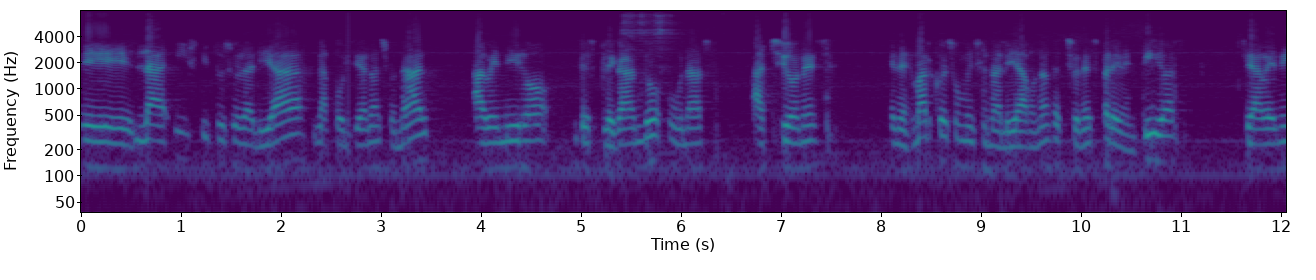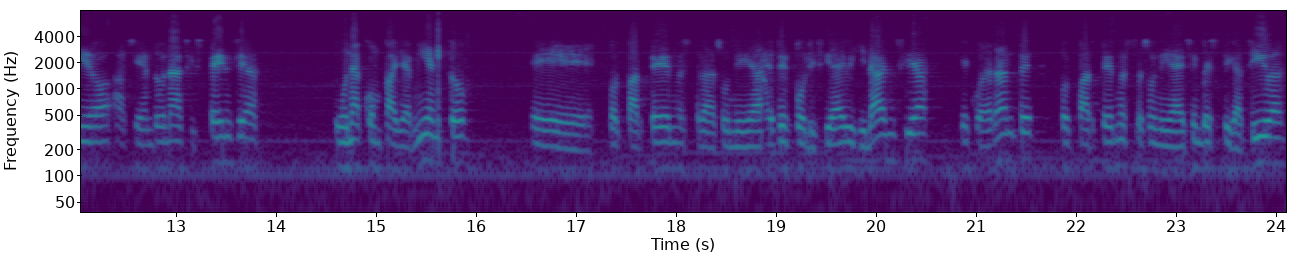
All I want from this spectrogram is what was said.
eh, la institucionalidad, la Policía Nacional ha venido desplegando unas acciones en el marco de su misionalidad, unas acciones preventivas, se ha venido haciendo una asistencia, un acompañamiento eh, por parte de nuestras unidades de policía de vigilancia, de cuadrante, por parte de nuestras unidades investigativas,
